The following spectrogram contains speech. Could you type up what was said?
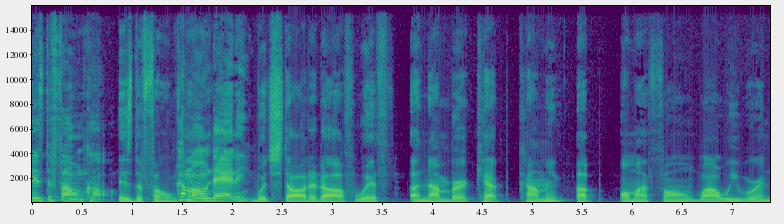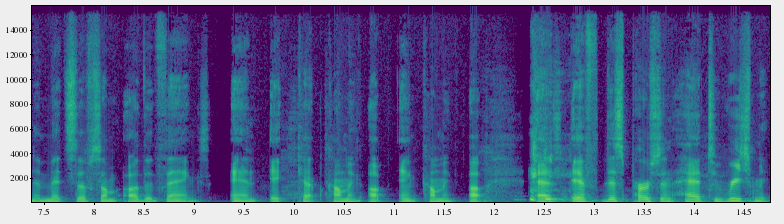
Is the phone call. Is the phone call. Come call. on, Daddy. Which started off with a number kept coming up on my phone while we were in the midst of some other things. And it kept coming up and coming up as if this person had to reach me.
